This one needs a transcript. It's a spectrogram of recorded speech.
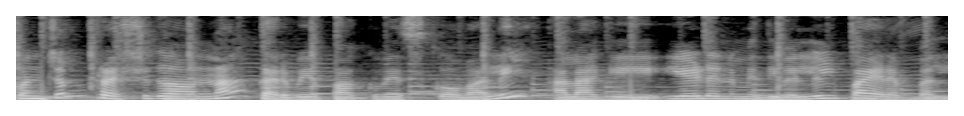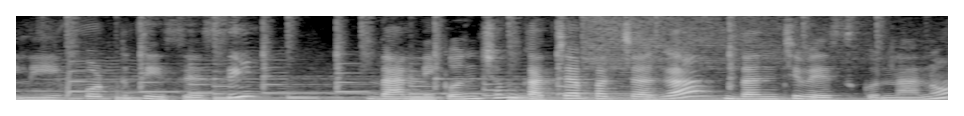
కొంచెం ఫ్రెష్గా ఉన్న కరివేపాకు వేసుకోవాలి. అలాగే ఏడెనిమిది వెల్లుల్లిపాయ రెబ్బల్ని పొట్టు తీసేసి దాన్ని కొంచెం కచ్చాపచ్చాగా దంచి వేసుకున్నాను.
